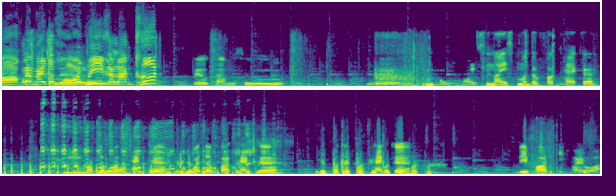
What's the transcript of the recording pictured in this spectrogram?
บอกแล้วไงว่าของพี่กำลังขึ้น Welcome to nice nice motherfuck hacker What the fuck hacker What the fuck hacker รีพอร์ตรีพอร์ตรีพอร์ตรีพอร์ตรีพอร์ตยิงไหววะ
